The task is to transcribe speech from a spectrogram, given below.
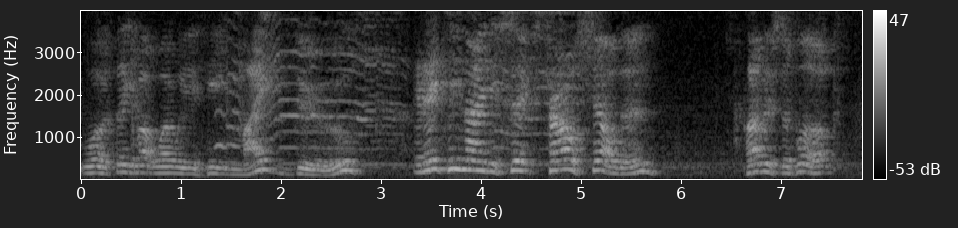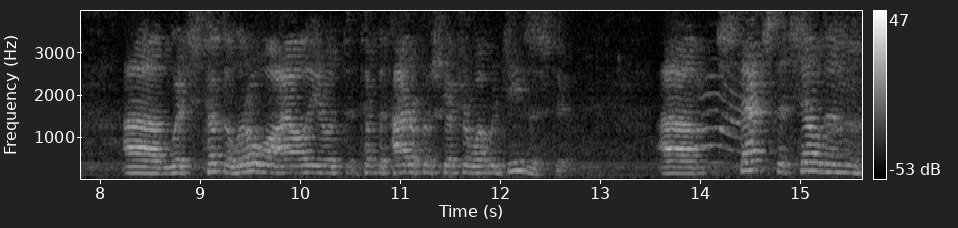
We'll think about what we, he might do. In 1896, Charles Sheldon published a book uh, which took a little while, you know, took the title from Scripture, What Would Jesus Do? Um, steps that Sheldon,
